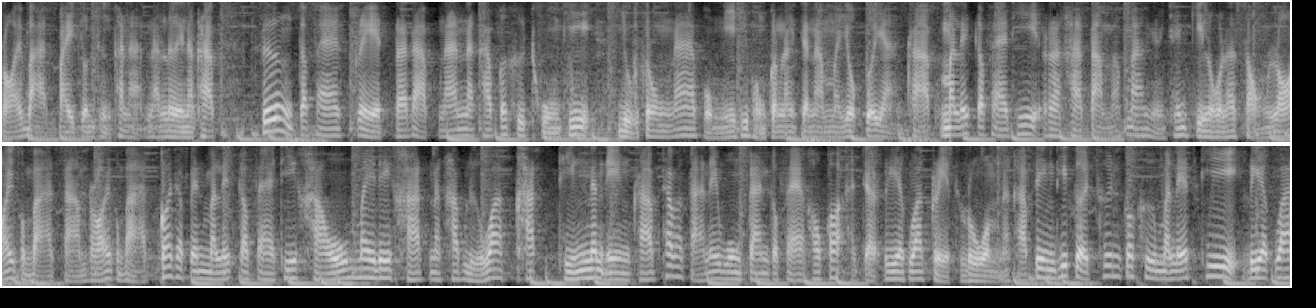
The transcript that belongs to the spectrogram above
300 บาทไปจนถึงขนาดนั้นเลยนะครับ ซึ่งกาแฟเกรดระดับนั้นนะครับก็คือถุงที่อยู่ตรงหน้าผมนี้ที่ผมกำลังจะนำมายกตัวอย่างครับเมล็ดกาแฟที่ราคาต่ำมากๆ อย่างเช่นกิโลละ 200 กว่าบาท 300 กว่าบาท ก็จะเป็นเมล็ดกาแฟที่เขาไม่ได้คัดนะครับหรือว่าคัดทิ้งนั่นเองครับถ้าภาษาในวงการกาแฟเขาก็อาจจะเรียกว่าเกรดรวมนะครับสิ่งที่เกิดขึ้นก็คือเมล็ดที่เรียกว่า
